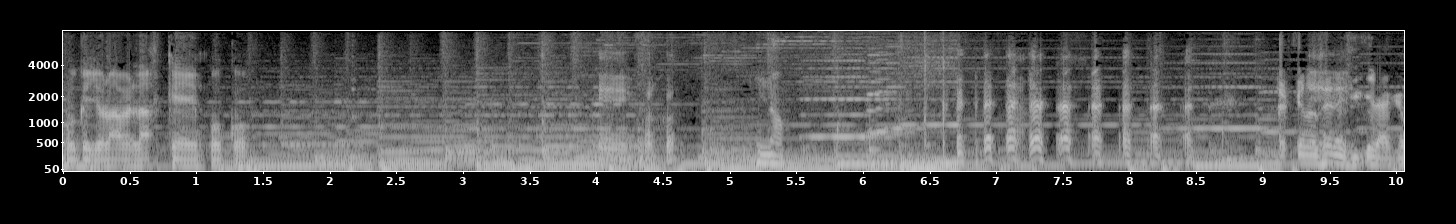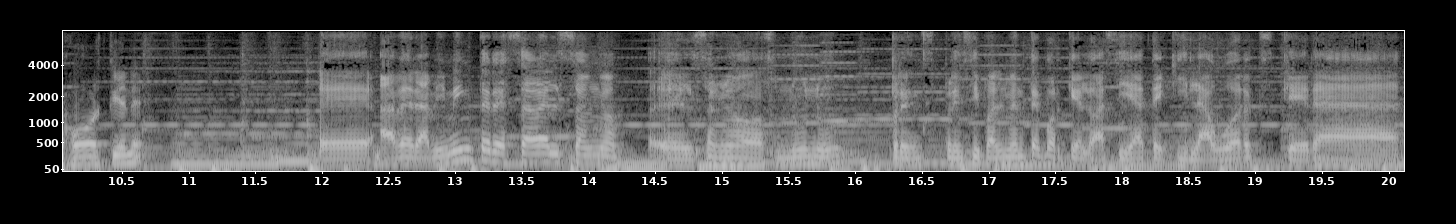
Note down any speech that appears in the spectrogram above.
porque yo la verdad es que poco. Eh, Juanjo. No. Es que no sé ni siquiera qué juegos tiene. Eh, a ver, a mí me interesaba el Song of, el Song of Nunu prin- principalmente porque lo hacía Tequila Works, que era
